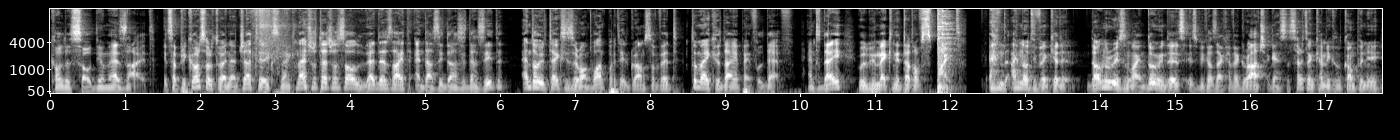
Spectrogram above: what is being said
called sodium azide. It's a precursor to energetics like nitrotetrazole, lead azide and azidazidazid, and all it takes is around 1.8 grams of it to make you die a painful death. And today, we'll be making it out of spite. And I'm not even kidding. The only reason why I'm doing this is because I have a grudge against a certain chemical company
